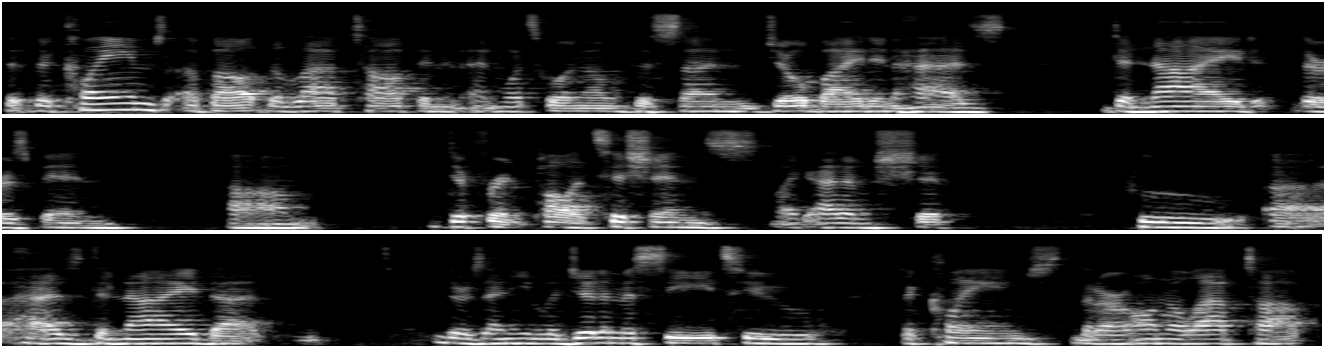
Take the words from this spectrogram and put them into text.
the, the claims about the laptop and, and what's going on with his son. Joe Biden has denied. There's been um, different politicians like Adam Schiff who uh, has denied that there's any legitimacy to the claims that are on the laptop.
